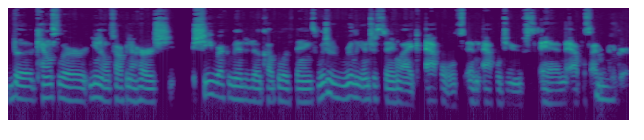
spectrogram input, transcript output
the counselor, you know, talking to her, she, she recommended a couple of things, which was really interesting, like apples and apple juice and apple cider mm-hmm. vinegar.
